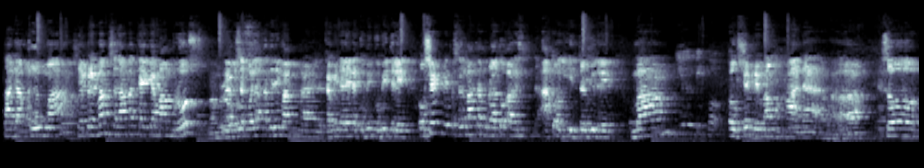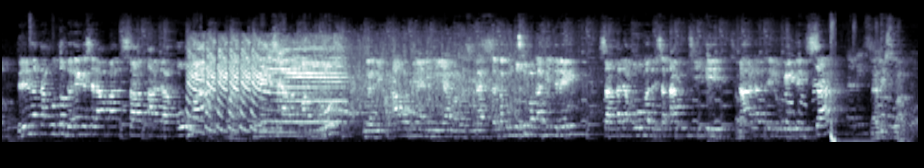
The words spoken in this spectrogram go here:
Tadakuma. Syempre ma'am, salamat kay kay Ma'am Rose. Ma'am Na Rose. bisag wala ka diri ma'am, ah, kami na lang nagkubi-kubi diri. O syempre pasalamatan ko nato ang ato ang interview diri. Ma'am, Guilty po. o syempre Ma'am Hana. Ah, so, diri na ta kutob dagay kay salamat sa Tadakuma. Dagay kay salamat Ma'am Rose nga gipakaon niya ni niya mga sila sa katong gusto mag-abi diri sa Tadakuma diri sa Tagum City. Naalam diri located sa Narisma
